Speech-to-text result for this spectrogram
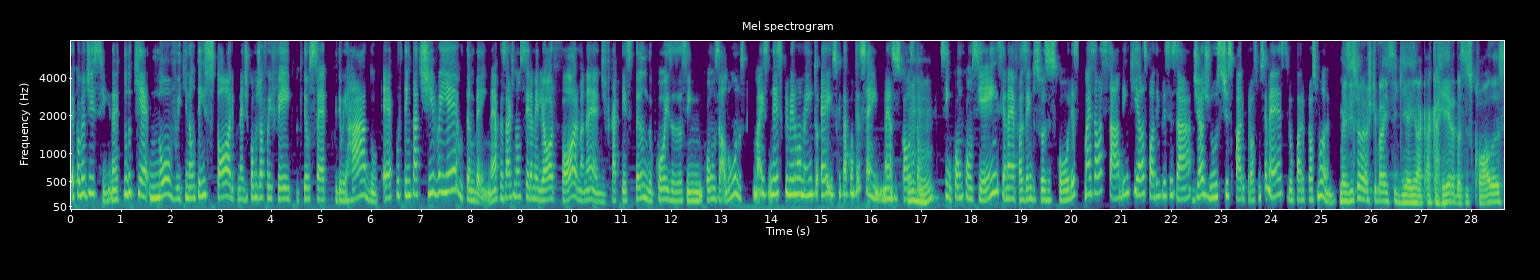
É como eu disse, né? Tudo que é novo e que não tem histórico, né, de como já foi feito, que deu certo, que deu errado, é por tentativa e erro também, né? Apesar de não ser a melhor forma, né, de ficar testando coisas assim com os alunos, mas nesse primeiro momento é isso que está acontecendo, né? As escolas estão, uhum. sim, com consciência, né, fazendo suas escolhas, mas elas sabem que elas podem precisar de ajustes para o próximo semestre ou para o próximo ano. Mas isso eu acho que vai seguir aí a, a carreira das escolas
